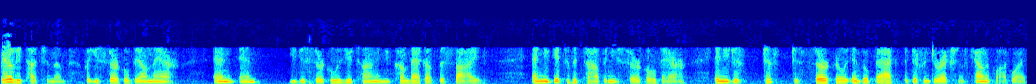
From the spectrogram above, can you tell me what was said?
barely touching them, but you circle down there, and and you just circle with your tongue, and you come back up the side, and you get to the top, and you circle there, and you just just just circle and go back the different directions counterclockwise,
